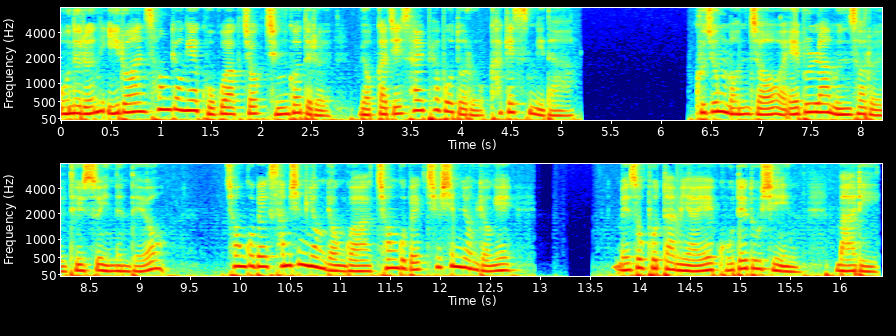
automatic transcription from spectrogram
오늘은 이러한 성경의 고고학적 증거들을 몇 가지 살펴보도록 하겠습니다. 그중 먼저 에블라 문서를 들 수 있는데요. 1930년경과 1970년경에 메소포타미아의 고대 도시인 마리,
